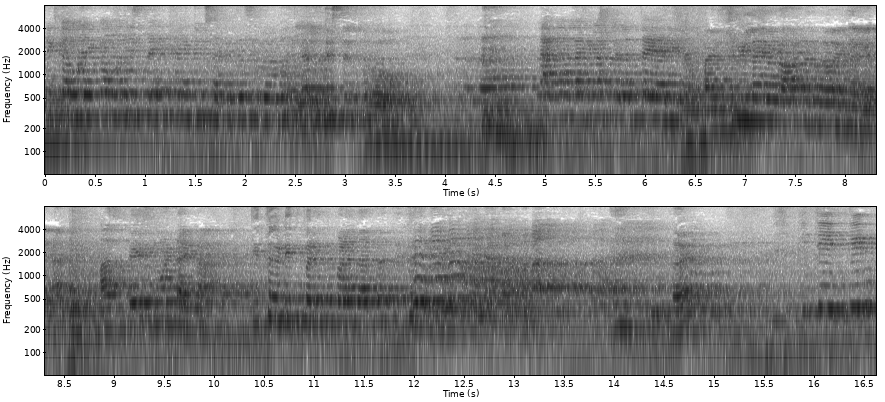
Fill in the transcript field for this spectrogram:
रिकामं रिकामं दिसतंय. काही दिवसात ते सगळं भरलेलं दिसत. हो. लागावं लागेल आपल्याला आणि श्रीला एवढा आनंद व्हायला लागला ना? हा स्पेस मोठा आहे ना तिथून इथपर्यंत पळत जातं तिथून? किती तीन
